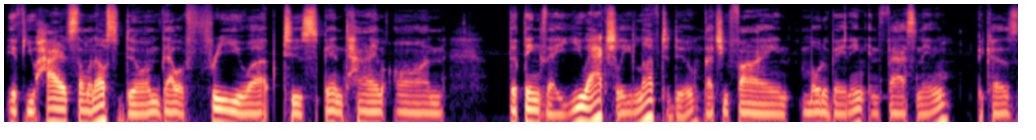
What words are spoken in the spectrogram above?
if you hired someone else to do them, that would free you up to spend time on the things that you actually love to do, that you find motivating and fascinating, because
